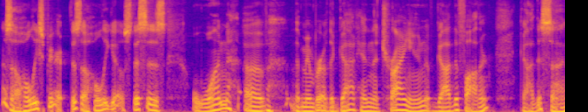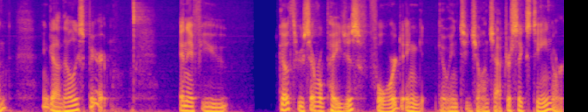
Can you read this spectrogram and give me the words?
This is the Holy Spirit. This is the Holy Ghost. This is one of the member of the Godhead and the triune of God the Father, God the Son, and God the Holy Spirit. And if you go through several pages forward and go into John chapter 16 or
